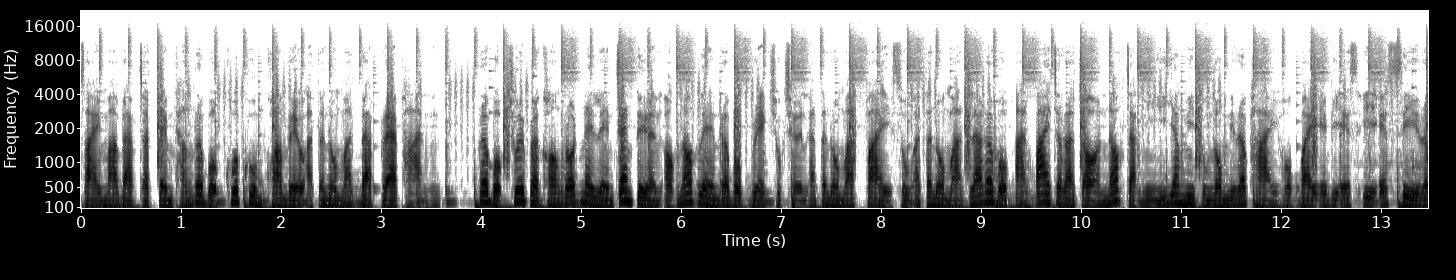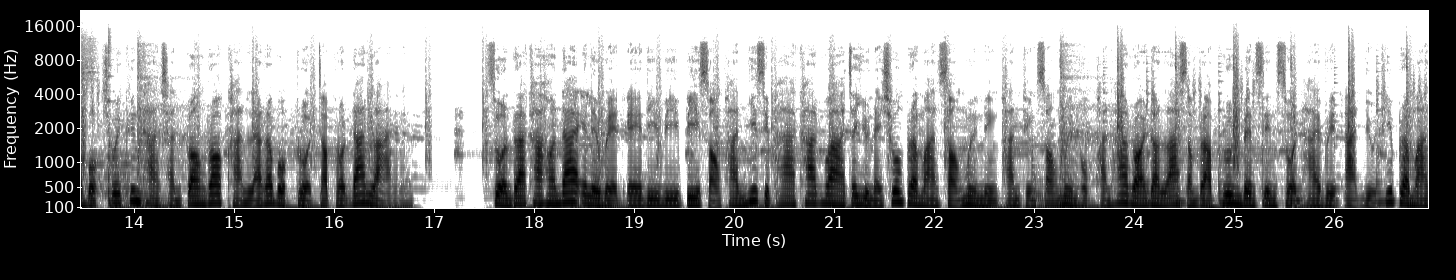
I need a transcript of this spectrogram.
ใส่มาแบบจัดเต็มทั้งระบบควบคุมความเร็วอัตโนมัติแบบแปรผัน ระบบช่วยประคองรถในเลนแจ้งเตือนออกนอกเลน ระบบเบรกฉุกเฉินอัตโนมัติไฟสูงอัตโนมัติ และระบบอ่านป้ายจราจร นอกจากนี้ยังมีถุงลมนิรภัย 6 ใบ ABS ESC ระบบช่วยขึ้นทางชันกล้องรอบคัน และระบบตรวจจับรถด้านหลัง ส่วนราคา Honda Elevate ADV ปี 2025 คาดว่าจะอยู่ในช่วงประมาณ 21,000 ถึง 26,500 ดอลลาร์สำหรับรุ่นเบนซินส่วนไฮบริดอาจอยู่ที่ประมาณ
